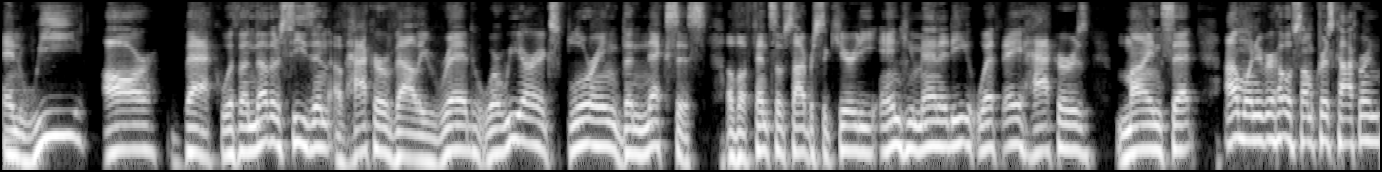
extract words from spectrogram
And we are back with another season of Hacker Valley Red, where we are exploring the nexus of offensive cybersecurity and humanity with a hacker's mindset. I'm one of your hosts. I'm Chris Cochran.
